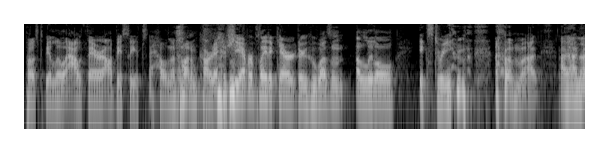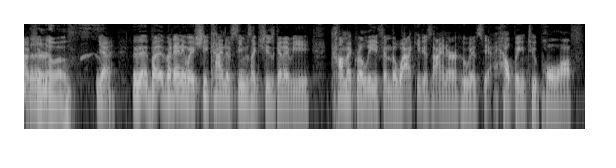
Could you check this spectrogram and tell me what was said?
supposed to be a little out there. Obviously, it's Helena Bonham Carter. Has she ever played a character who wasn't a little extreme? um, I, I'm not not that I sure. know of. yeah, but but anyway, she kind of seems like she's going to be comic relief and the wacky designer who is yeah, helping to pull off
